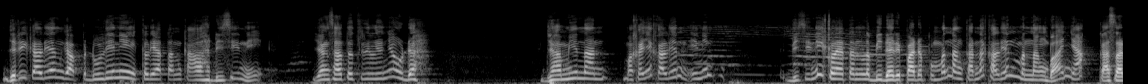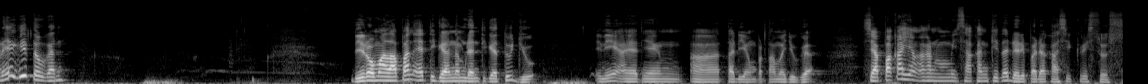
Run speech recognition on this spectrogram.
Jadi kalian nggak peduli nih kelihatan kalah di sini, yang satu triliunnya udah jaminan. Makanya kalian ini di sini kelihatan lebih daripada pemenang karena kalian menang banyak, kasarnya gitu kan. Di Roma 8 ayat 36 dan 37, ini ayatnya yang uh, tadi yang pertama juga. Siapakah yang akan memisahkan kita daripada kasih Kristus?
